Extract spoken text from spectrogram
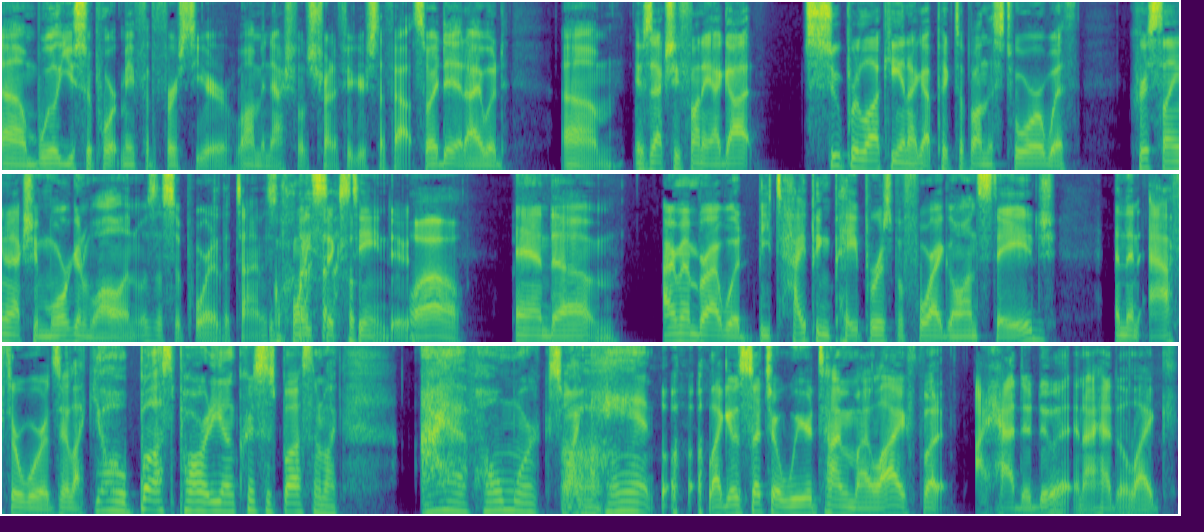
um, will you support me for the first year while I'm in Nashville just trying to figure stuff out? So I did. I would. Um, it was actually funny. I got super lucky and I got picked up on this tour with Chris Lane. Actually, Morgan Wallen was the support at the time. It was 2016, dude. Wow. And um, I remember I would be typing papers before I go on stage. And then afterwards, they're like, yo, bus party on Chris's bus. And I'm like, I have homework, so I can't. like, it was such a weird time in my life, but I had to do it. And I had to, like,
